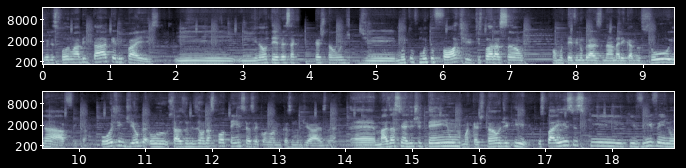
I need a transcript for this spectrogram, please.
eles foram habitar aquele país e, e não teve essa questão de, de muito muito forte de exploração como teve no Brasil, na América do Sul e na África. Hoje em dia, os Estados Unidos é uma das potências econômicas mundiais, né? É, mas assim, a gente tem uma questão de que os países que, que vivem no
